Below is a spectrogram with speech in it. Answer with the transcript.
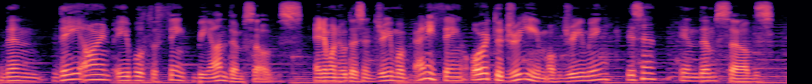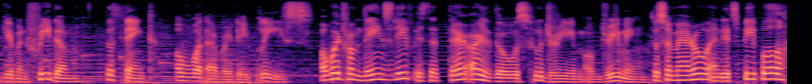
then they aren't able to think beyond themselves. Anyone who doesn't dream of anything or to dream of dreaming isn't in themselves given freedom to think of whatever they please. A word from Dainsleif is that there are those who dream of dreaming. To Sumeru and its people,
